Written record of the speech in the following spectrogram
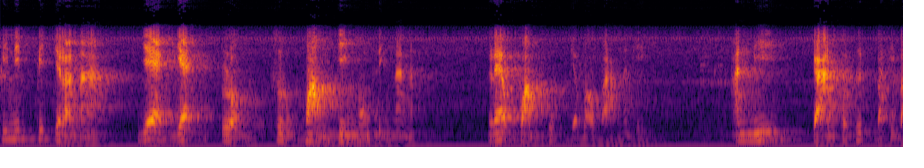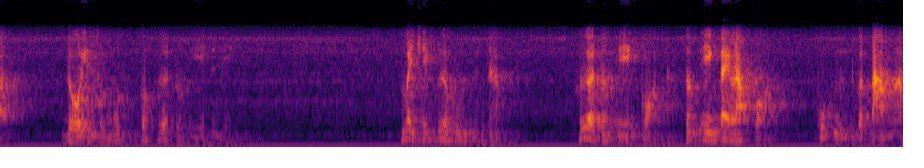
พินิษพิจารณา แยกแยะหลงสู่ความจริงของสิ่งนั้น แล้วความทุกข์จะเบาบางนั่นเอง อันนี้การประพฤติปฏิบัติ โดยสมมุติก็เพื่อตนเองนั่นเอง ไม่ใช่เพื่อผู้อื่นนะ เพื่อตนเองก่อนนะตนเองได้รับก่อน ผู้อื่นก็ตามมา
